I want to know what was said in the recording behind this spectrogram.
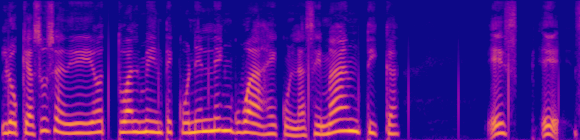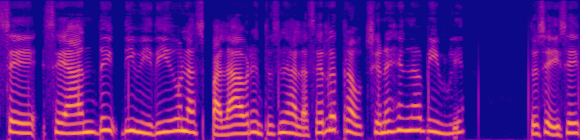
lo que ha sucedido actualmente con el lenguaje, con la semántica, es eh, se, se, han dividido las palabras, entonces al hacer las traducciones en la Biblia, entonces se dice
